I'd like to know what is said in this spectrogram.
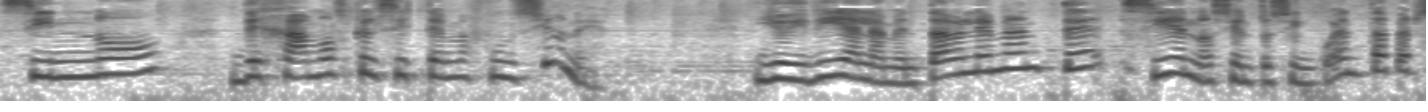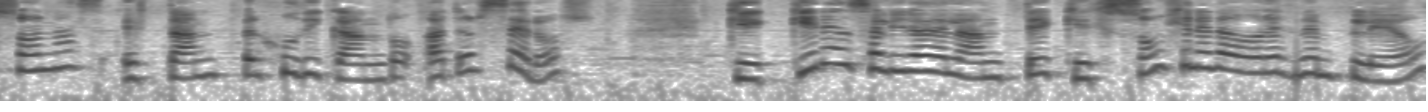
si no dejamos que el sistema funcione. Y hoy día, lamentablemente, 100 o 150 personas están perjudicando a terceros que quieren salir adelante, que son generadores de empleo,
